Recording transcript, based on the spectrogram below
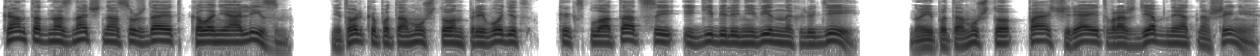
Кант однозначно осуждает колониализм, не только потому, что он приводит к эксплуатации и гибели невинных людей, но и потому, что поощряет враждебные отношения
